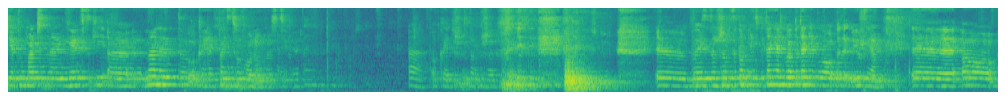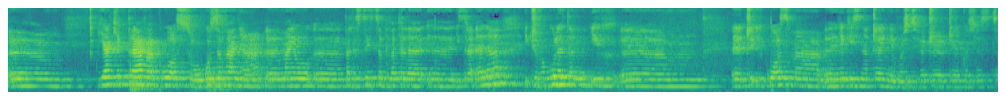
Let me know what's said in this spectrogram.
je tłumaczyć na angielski, a, no ale to okej, jak Państwo wolą właściwie. A, okej, okay, dobrze. Y, Bo ja zdążyłam zapomnieć pytania, chyba pytanie było, y, już wiem, y, o jakie prawa głosu, głosowania mają palestyńscy obywatele Izraela i czy w ogóle ten ich, czy ich głos ma jakieś znaczenie właściwie, czy, czy jakoś jest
